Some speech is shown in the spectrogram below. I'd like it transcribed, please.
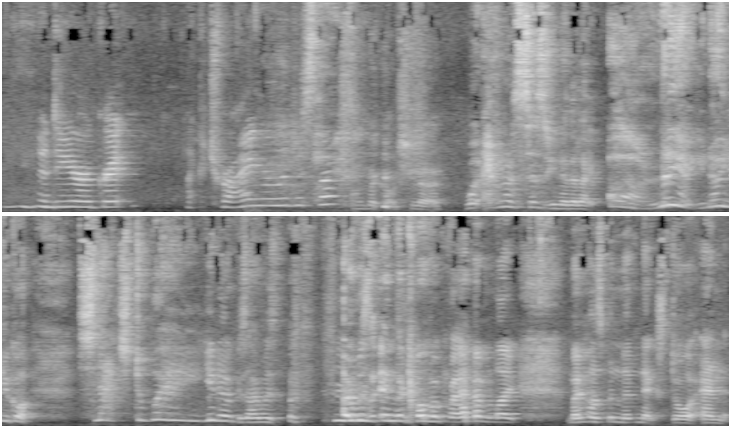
And do you regret like trying religious life? Oh my gosh, no. Well, everyone says, you know, they're like, oh, Lydia, you know, you got snatched away, you know, because I was, I was in the common fam. Like, my husband lived next door, and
